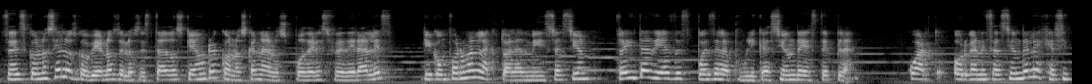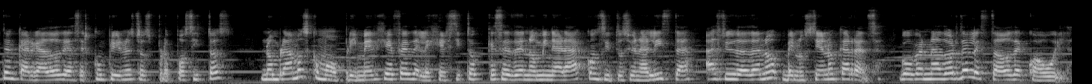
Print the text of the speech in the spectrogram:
se desconoce a los gobiernos de los estados que aún reconozcan a los poderes federales que conforman la actual administración, 30 días después de la publicación de este plan. Cuarto, organización del ejército encargado de hacer cumplir nuestros propósitos, nombramos como primer jefe del ejército que se denominará constitucionalista al ciudadano Venustiano Carranza, gobernador del estado de Coahuila.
